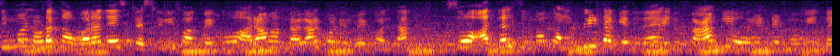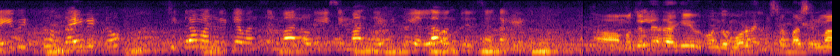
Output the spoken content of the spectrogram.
ಸಿನಿಮಾ ನೋಡೋಕೆ ನಾವು ಬರೋದೇ ಸ್ಟ್ರೆಸ್ ರಿಲೀಫ್ ಆಗಬೇಕು, ಆರಾಮಾಗಿ ನಗಾಡ್ಕೊಂಡಿರ್ಬೇಕು ಅಂತ. ಸೊ ಅದ್ರಲ್ಲಿ ಸಿನಿಮಾ ಕಂಪ್ಲೀಟಾಗಿ ಗೆದ್ದಿದೆ. ಇದು ಫ್ಯಾಮಿಲಿ ಓರಿಯೆಂಟೆಡ್ ಮೂವಿ ದಯವಿಟ್ಟು ದಯವಿಟ್ಟು ಚಿತ್ರಮಂದಿರಕ್ಕೆ ಒಂದು ಸಿನಿಮಾ ನೋಡಿ, ಈ ಸಿನಿಮಾ ದಯವಿಟ್ಟು ಎಲ್ಲ ಒಂದು ತಿಳಿಸಿ ಅಂತ ಕೇಳ್ತೀನಿ ಮೊದಲನೇದಾಗಿ ಒಂದು ಮೂರನೇ ಕೃಷ್ಣಪ್ಪ ಸಿನಿಮಾ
